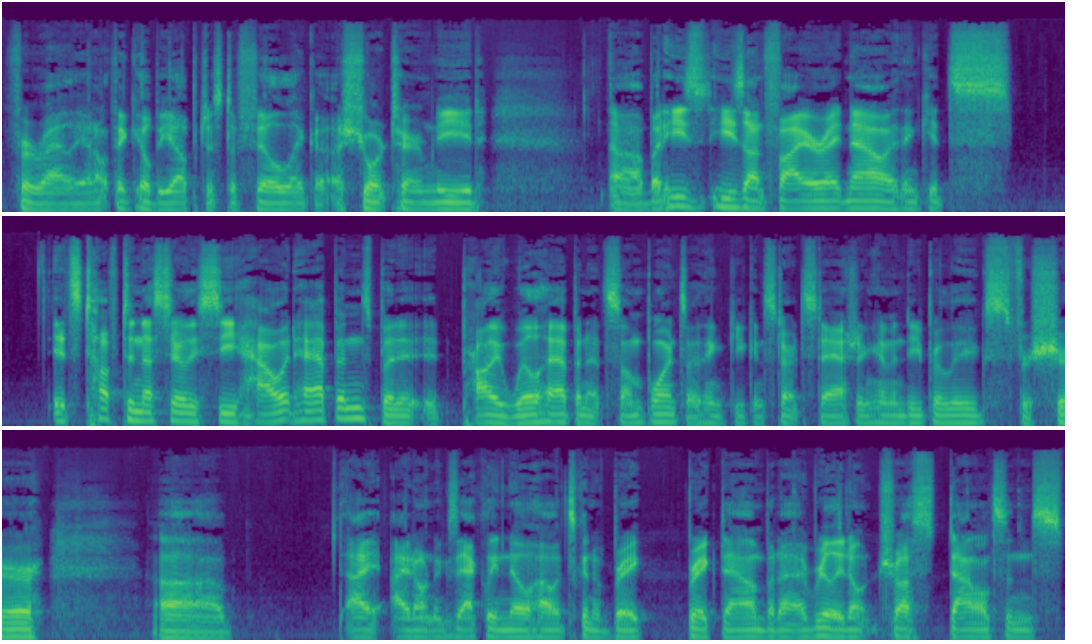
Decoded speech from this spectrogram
for Riley? I don't think he'll be up just to fill like a, a short term need. Uh, but he's he's on fire right now. I think it's it's tough to necessarily see how it happens, but it, it, probably will happen at some point. So I think you can start stashing him in deeper leagues for sure. Uh, I I don't exactly know how it's going to break break down, but I really don't trust Donaldson's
